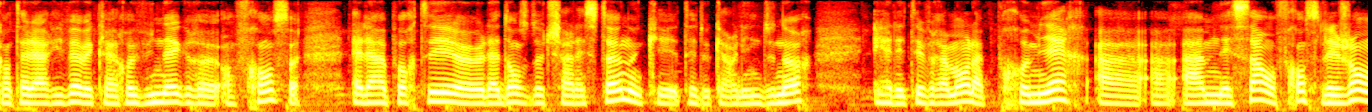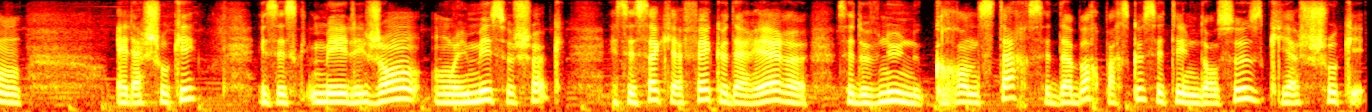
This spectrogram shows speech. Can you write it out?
quand elle est arrivée avec la revue Nègre en France. Elle a apporté la danse de Charleston qui était de Caroline du Nord et elle était vraiment la première à a, amené ça en France. Les gens ont, elle a choqué. Et c'est mais les gens ont aimé ce choc. Et c'est ça qui a fait que derrière, euh, c'est devenu une grande star. C'est d'abord parce que c'était une danseuse qui a choqué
